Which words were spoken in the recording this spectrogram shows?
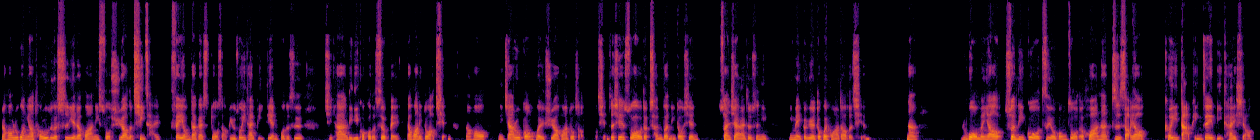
然后，如果你要投入这个事业的话，你所需要的器材费用大概是多少？比如说一台笔电，或者是其他哩哩抠抠的设备，要花你多少钱？然后你加入工会需要花多少钱？这些所有的成本你都先算下来，就是你你每个月都会花到的钱。那如果我们要顺利过自由工作的话，那至少要可以打平这一笔开销，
